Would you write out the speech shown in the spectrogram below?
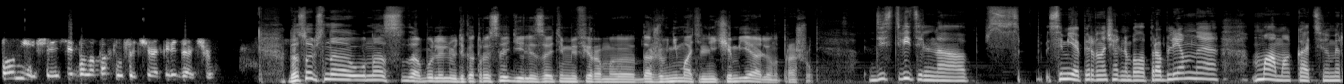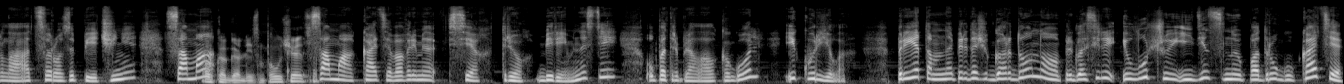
полнейший, если была послушать вчера передачу. Да, собственно, у нас, да, были люди, которые следили за этим эфиром э, даже внимательнее, чем я. Алена, прошу. Действительно, семья первоначально была проблемная. Мама Кати умерла от цирроза печени. Сама, Алкоголизм, получается. сама Катя во время всех трех беременностей употребляла алкоголь и курила. При этом на передачу Гордону пригласили и лучшую и единственную подругу Кати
